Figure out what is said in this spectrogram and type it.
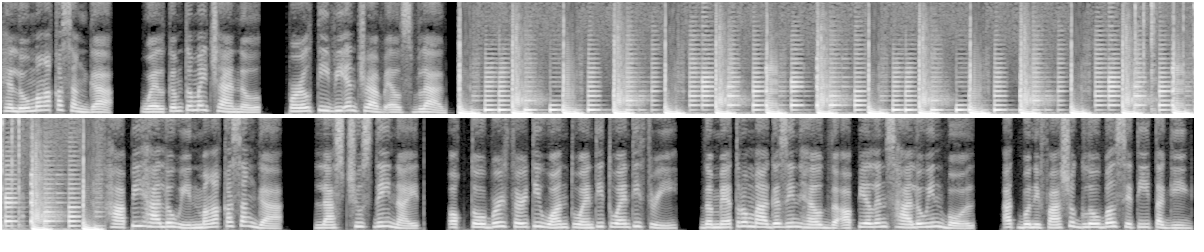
Hello mga kasangga! Welcome to my channel, Pearl TV and Travels Vlog. Happy Halloween mga kasangga! Last Tuesday night, October 31, 2023, the Metro Magazine held the Opulence Halloween Ball, at Bonifacio Global City Taguig.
